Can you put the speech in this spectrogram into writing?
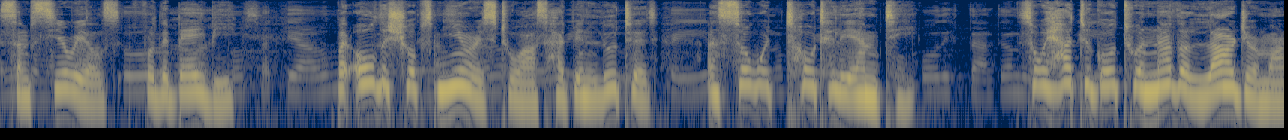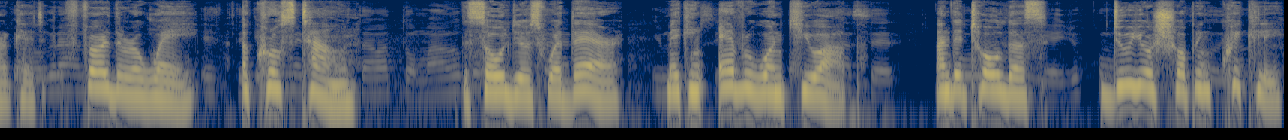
some cereals for the baby. But all the shops nearest to us had been looted and so were totally empty. So we had to go to another larger market further away, across town. The soldiers were there, making everyone queue up. And they told us, do your shopping quickly.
